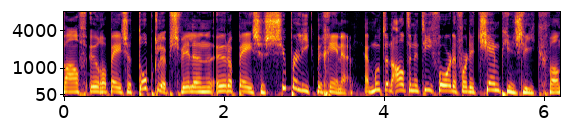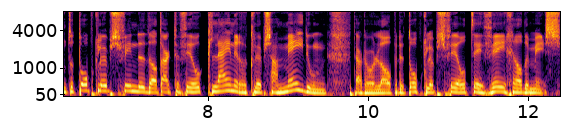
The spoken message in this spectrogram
12 Europese topclubs willen een Europese Super League beginnen. Het moet een alternatief worden voor de Champions League, want de topclubs vinden dat daar te veel kleinere clubs aan meedoen. Daardoor lopen de topclubs veel tv-gelden mis.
